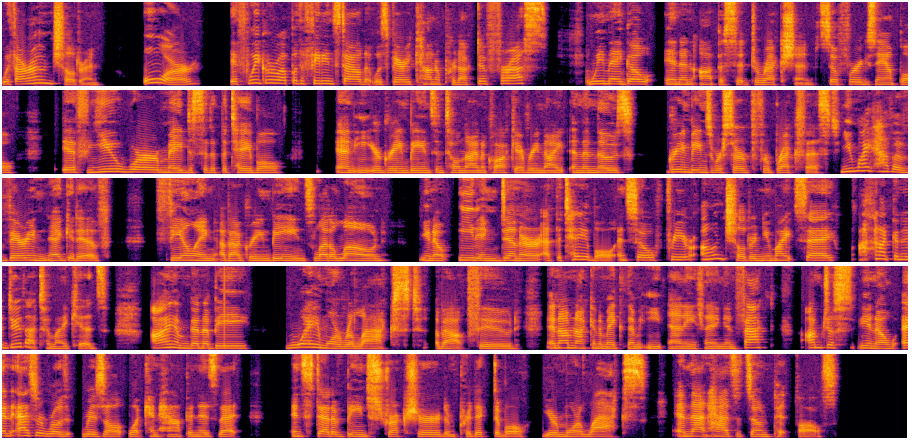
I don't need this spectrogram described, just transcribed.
with our own children. Or if we grew up with a feeding style that was very counterproductive for us, we may go in an opposite direction. So, for example, if you were made to sit at the table and eat your green beans until nine o'clock every night, and then those green beans were served for breakfast, you might have a very negative feeling about green beans, let alone, you know, eating dinner at the table. And so for your own children, you might say, I'm not going to do that to my kids. I am going to be way more relaxed about food and I'm not going to make them eat anything. In fact, I'm just, you know, and as a ro- result, what can happen is that instead of being structured and predictable, you're more lax. And that has its own pitfalls.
